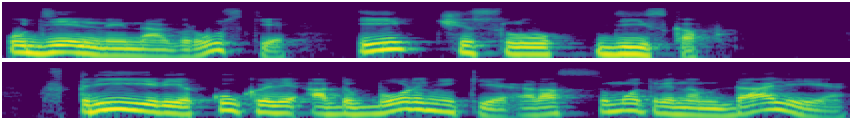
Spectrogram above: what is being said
удельной нагрузке и числу дисков. В триере куколе-отборнике, рассмотренном далее,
